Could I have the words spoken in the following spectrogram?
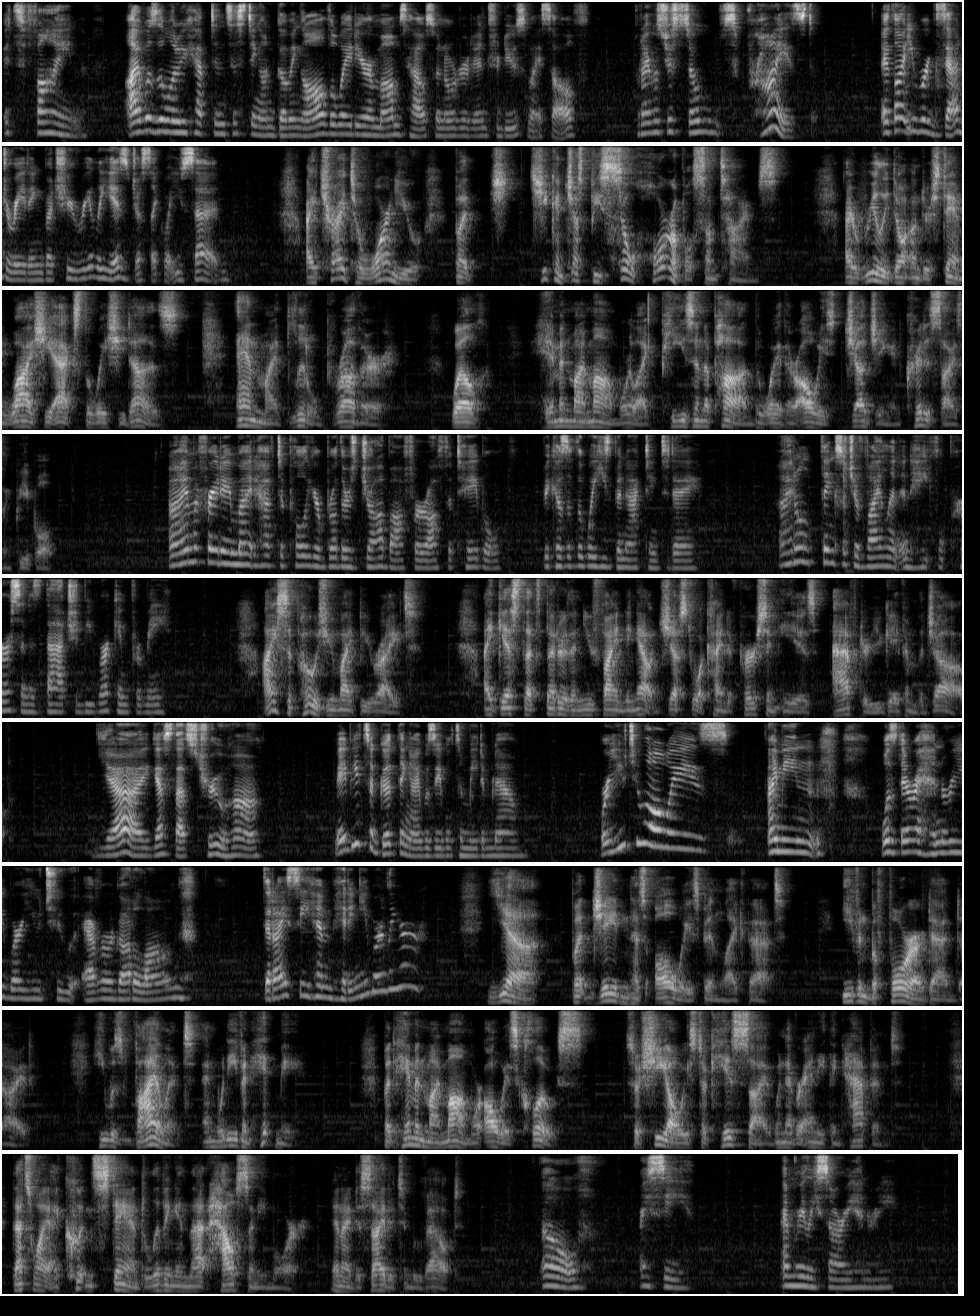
It's fine. I was the one who kept insisting on going all the way to your mom's house in order to introduce myself. But I was just so surprised. I thought you were exaggerating, but she really is just like what you said. I tried to warn you, but sh- she can just be so horrible sometimes. I really don't understand why she acts the way she does. And my little brother. Well, him and my mom were like peas in a pod the way they're always judging and criticizing people. I'm afraid I might have to pull your brother's job offer off the table because of the way he's been acting today. I don't think such a violent and hateful person as that should be working for me. I suppose you might be right. I guess that's better than you finding out just what kind of person he is after you gave him the job. Yeah, I guess that's true, huh? Maybe it's a good thing I was able to meet him now. Were you two always. I mean, was there a Henry where you two ever got along? Did I see him hitting you earlier? Yeah, but Jaden has always been like that. Even before our dad died. He was violent and would even hit me. But him and my mom were always close, so she always took his side whenever anything happened. That's why I couldn't stand living in that house anymore, and I decided to move out. Oh, I see. I'm really sorry, Henry.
